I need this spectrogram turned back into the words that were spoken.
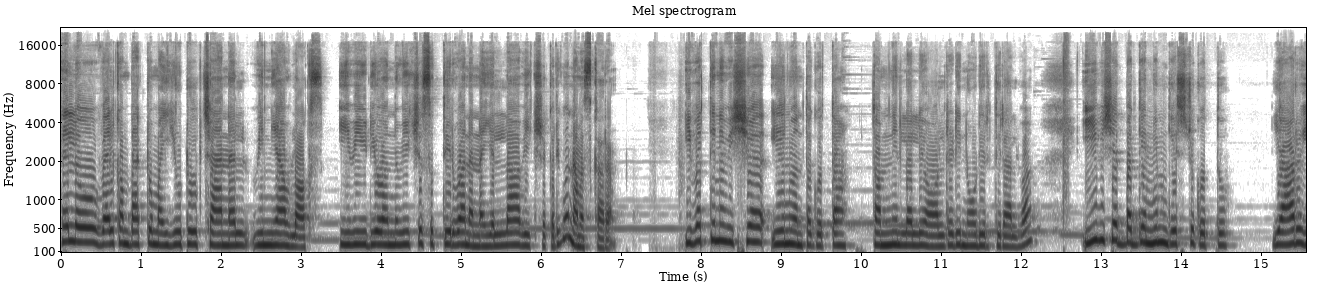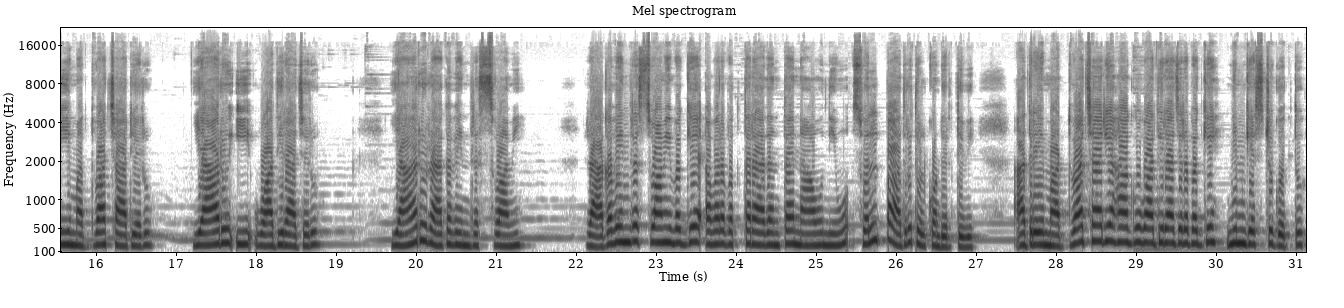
Hello welcome back to my YouTube channel Vinya vlogs ಈ ವಿಡಿಯೋವನ್ನು ವೀಕ್ಷಿಸುತ್ತಿರುವ ನನ್ನ ಎಲ್ಲ ವೀಕ್ಷಕರಿಗೂ ನಮಸ್ಕಾರ. ಇವತ್ತಿನ ವಿಷಯ ಏನು ಅಂತ ಗೊತ್ತಾ? ತಮ್ನಿಲ್ಲಲ್ಲಿ ಆಲ್ರೆಡಿ ನೋಡಿರ್ತೀರ ಅಲ್ವಾ ಈ ವಿಷಯದ ಬಗ್ಗೆ ನಿಮ್ಗೆ ಎಷ್ಟು ಗೊತ್ತು? ಯಾರು ಈ ಮಧ್ವಾಚಾರ್ಯರು? ಯಾರು ಈ ವಾದಿರಾಜರು? ಯಾರು ರಾಘವೇಂದ್ರ ಸ್ವಾಮಿ? ರಾಘವೇಂದ್ರ ಸ್ವಾಮಿ ಬಗ್ಗೆ ಅವರ ಭಕ್ತರಾದಂಥ ನಾವು ನೀವು ಸ್ವಲ್ಪ ಆದರೂ ತಿಳ್ಕೊಂಡಿರ್ತೀವಿ. ಆದರೆ ಮಧ್ವಾಚಾರ್ಯ ಹಾಗೂ ವಾದಿರಾಜರ ಬಗ್ಗೆ ನಿಮಗೆಷ್ಟು ಗೊತ್ತು?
